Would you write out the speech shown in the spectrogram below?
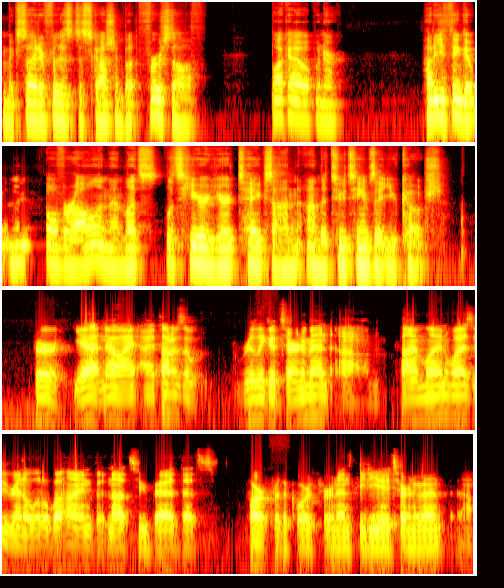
I'm excited for this discussion. But first off, Buckeye opener. How do you think it went overall? And then let's let's hear your takes on on the two teams that you coached. Sure. Yeah. No, I, I thought it was a really good tournament. Um, timeline wise, we ran a little behind, but not too bad. That's par for the course for an NCDA tournament. Um,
